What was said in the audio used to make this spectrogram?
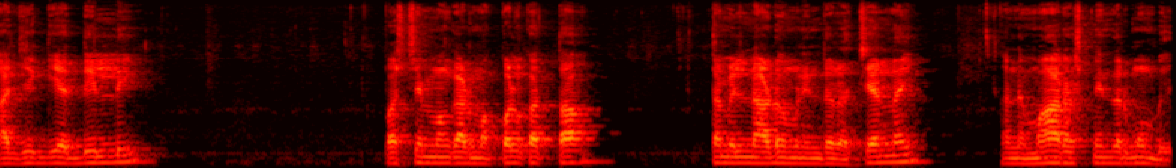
આ જગ્યા દિલ્હી, પશ્ચિમ બંગાળમાં કોલકાતા, તમિલનાડુની અંદર ચેન્નઈ અને મહારાષ્ટ્રની અંદર મુંબઈ.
